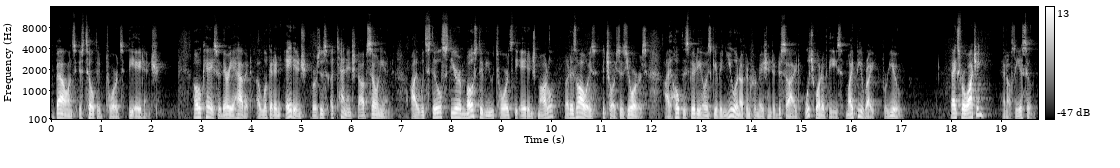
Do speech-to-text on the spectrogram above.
the balance is tilted towards the 8 inch. Okay, so there you have it, a look at an 8 inch versus a 10 inch Dobsonian. I would still steer most of you towards the 8 inch model, but as always, the choice is yours. I hope this video has given you enough information to decide which one of these might be right for you. Thanks for watching, and I'll see you soon.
